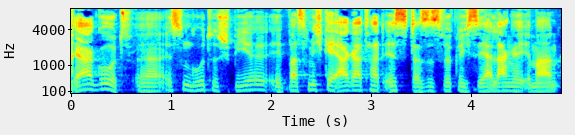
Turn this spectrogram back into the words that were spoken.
Ja, gut, äh, ist ein gutes Spiel. Was mich geärgert hat, ist, dass es wirklich sehr lange immer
